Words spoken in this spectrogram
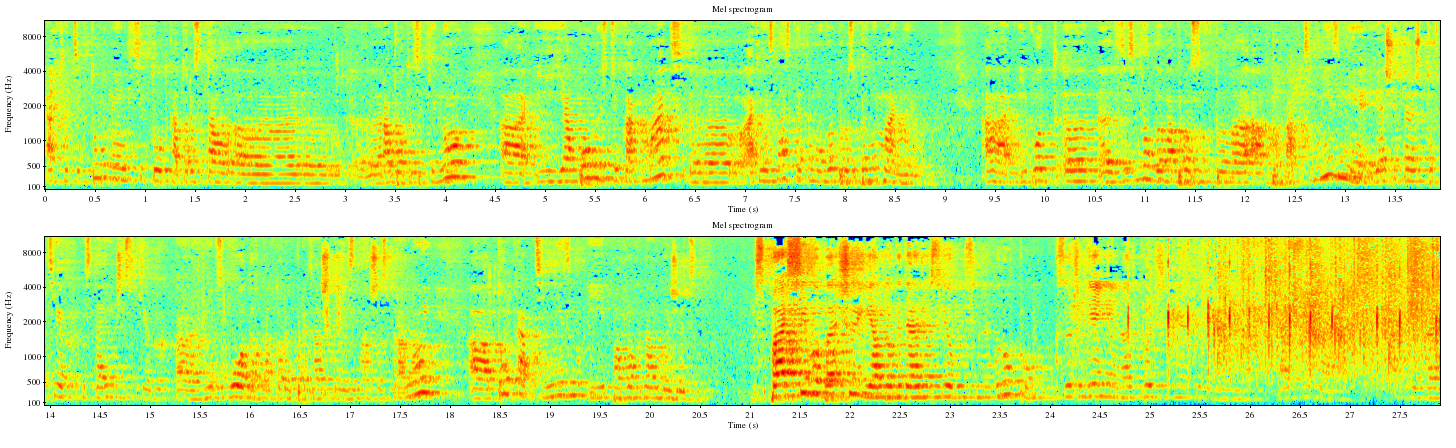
архитектурный институт, который стал э, э, работать за кино. А, и я полностью, как мать, э, отнеслась к этому выбору с пониманием. А, и вот здесь много вопросов было об оптимизме. Я считаю, что в тех исторических невзгодах, которые произошли с нашей страной, только оптимизм и помог нам выжить. Спасибо большое. Я благодарю съемочную группу. К сожалению, у нас больше нет времени. Спасибо.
